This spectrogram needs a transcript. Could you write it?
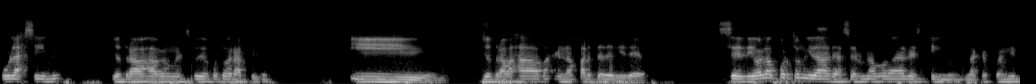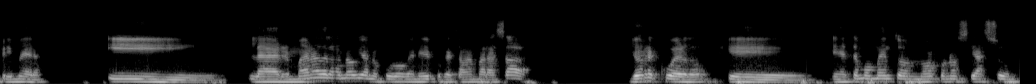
full a cine, yo trabajaba en un estudio fotográfico y yo trabajaba en la parte de video. Se dio la oportunidad de hacer una boda de destino, la que fue mi primera, y la hermana de la novia no pudo venir porque estaba embarazada. Yo recuerdo que en este momento no conocía Zoom,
